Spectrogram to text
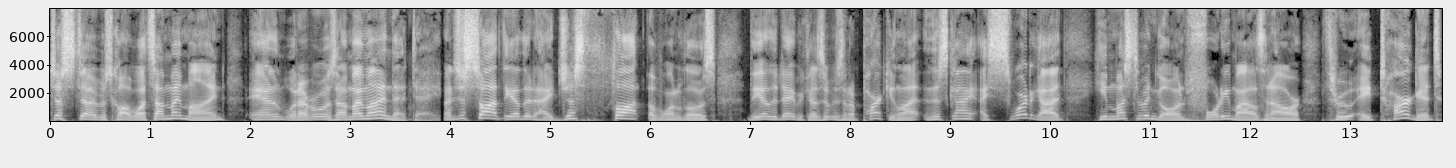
Just, uh, it was called What's on My Mind and whatever was on my mind that day. I just saw it the other day. I just thought of one of those the other day because it was in a parking lot. And this guy, I swear to God, he must have been going 40 miles an hour through a Target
